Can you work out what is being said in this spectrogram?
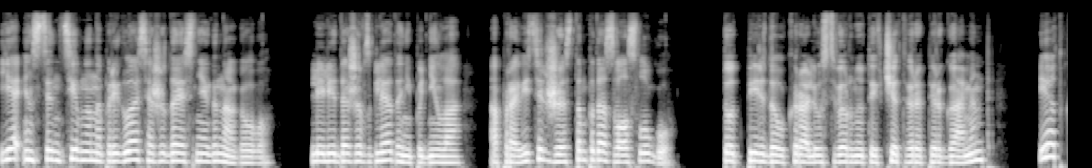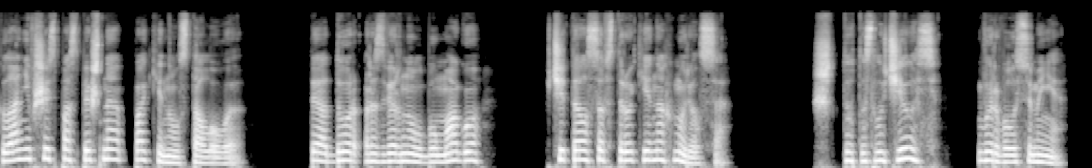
Я инстинктивно напряглась, ожидая снега на голову. Лили даже взгляда не подняла, а правитель жестом подозвал слугу. Тот передал королю свернутый в четверо пергамент и, откланившись, поспешно покинул столовую. Теодор развернул бумагу, вчитался в строки и нахмурился. «Что-то случилось?» – вырвалось у меня.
